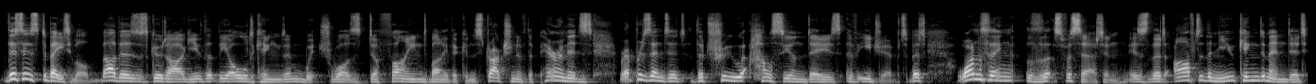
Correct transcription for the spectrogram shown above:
This is debatable debatable. Others could argue that the Old Kingdom, which was defined by the construction of the pyramids, represented the true halcyon days of Egypt. But one thing that's for certain is that after the New Kingdom ended,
